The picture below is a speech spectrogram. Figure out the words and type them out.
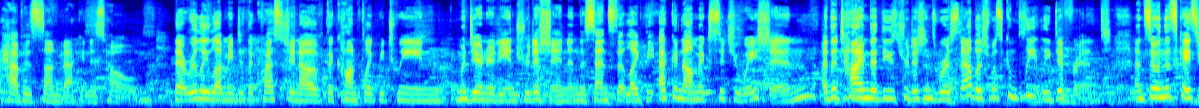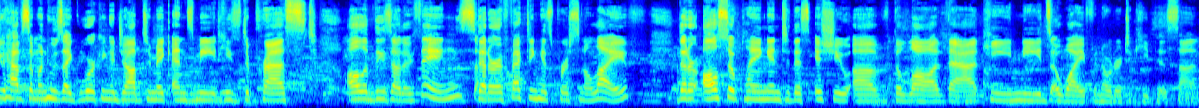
have his son back in his home. That really led me to the question of the conflict between modernity and tradition in the sense that like the economic situation at the time that these traditions were established was completely different. And so in this case you have someone who's like working a job to make ends meet, he's depressed, all of these other things that are affecting his personal life that are also playing into this issue of the law that he needs a wife in order to keep his son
